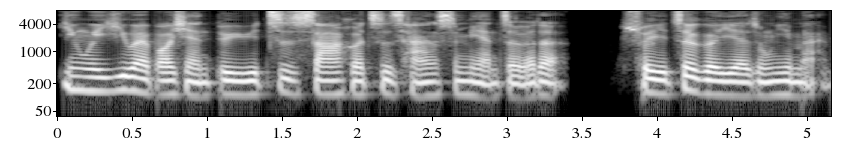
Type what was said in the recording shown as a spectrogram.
因为意外保险对于自杀和自残是免责的，所以这个也容易买。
